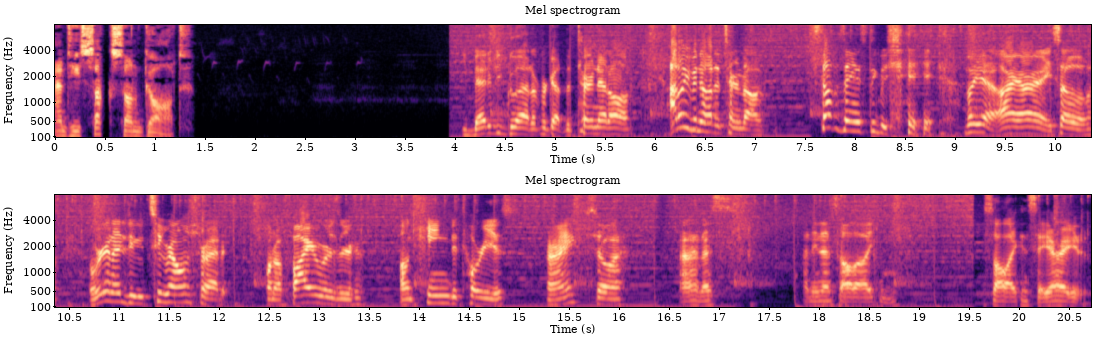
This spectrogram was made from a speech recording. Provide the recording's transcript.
And he sucks on God. You better be glad I forgot to turn that off. I don't even know how to turn it off. Stop saying stupid shit. but yeah, all right, all right. So we're gonna do two round strat on a fire wizard on King Victorious. All right, so uh, uh, that's. I think that's all I can. That's all I can say. All right, all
